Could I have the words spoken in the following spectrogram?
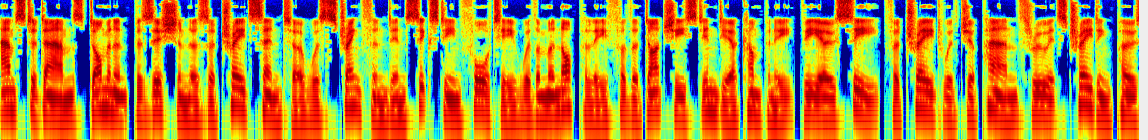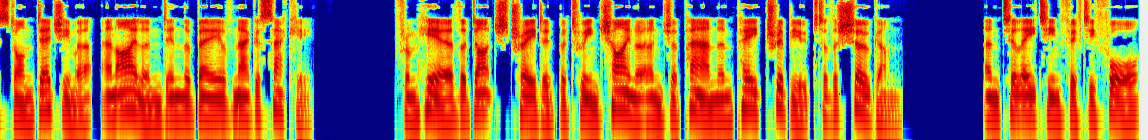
Amsterdam's dominant position as a trade centre was strengthened in 1640 with a monopoly for the Dutch East India Company for trade with Japan through its trading post on Dejima, an island in the Bay of Nagasaki. From here the Dutch traded between China and Japan and paid tribute to the shogun. Until 1854,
